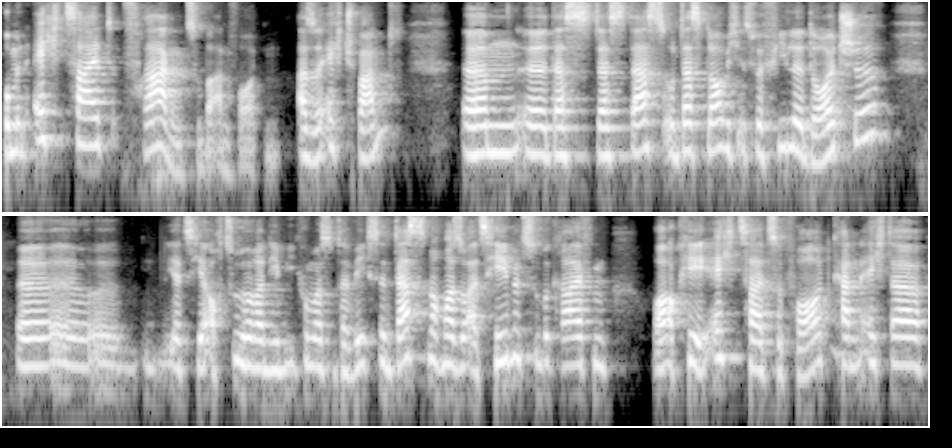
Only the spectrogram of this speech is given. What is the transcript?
um in Echtzeit Fragen zu beantworten. Also echt spannend. Ähm, äh, dass, dass das, und das glaube ich, ist für viele Deutsche, äh, jetzt hier auch Zuhörer, die im E-Commerce unterwegs sind, das nochmal so als Hebel zu begreifen, oh, okay, Echtzeit-Support kann echter,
